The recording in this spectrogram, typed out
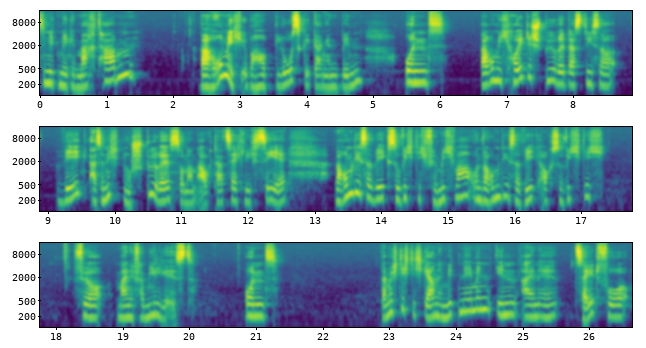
die mit mir gemacht haben warum ich überhaupt losgegangen bin und warum ich heute spüre, dass dieser Weg, also nicht nur spüre, sondern auch tatsächlich sehe, warum dieser Weg so wichtig für mich war und warum dieser Weg auch so wichtig für meine Familie ist. Und da möchte ich dich gerne mitnehmen in eine Zeit vor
